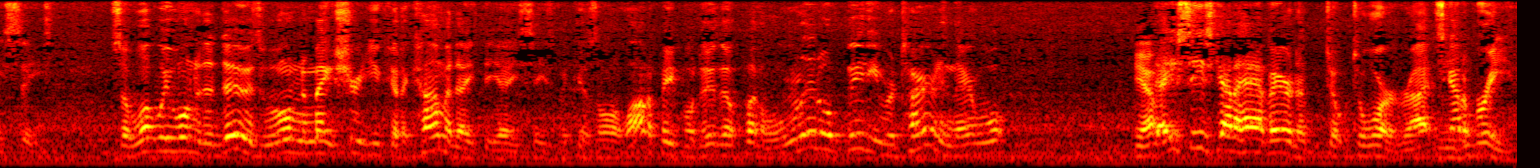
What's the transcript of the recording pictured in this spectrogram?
ACs. So what we wanted to do is we wanted to make sure you could accommodate the ACs because a lot of people do, they'll put a little bitty return in there. Well, Yep. The AC's got to have air to, to, to work, right? It's mm -hmm. got to breathe.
